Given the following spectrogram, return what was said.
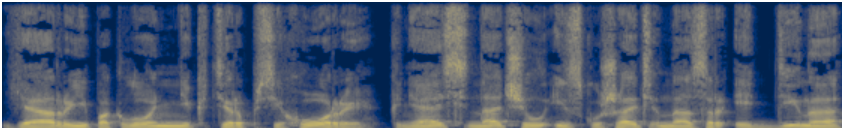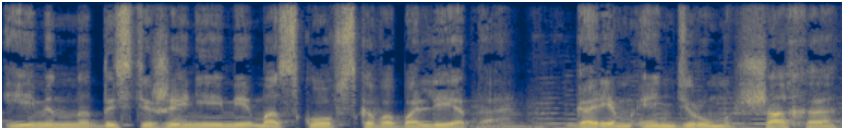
Ярый поклонник терпсихоры, князь начал искушать Наср-эд-Дина именно достижениями московского балета. Гарем Эндерум Шаха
